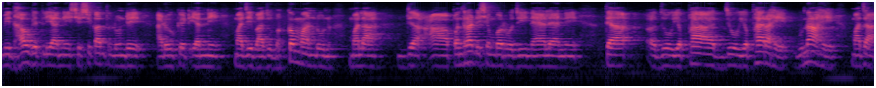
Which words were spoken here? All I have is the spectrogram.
मी धाव घेतली आणि शशिकांत लोंढे ॲडव्होकेट यांनी माझी बाजू भक्कम मांडून मला ज्या पंधरा डिसेंबर रोजी न्यायालयाने त्या जो एफ आय जो एफ आय आर आहे गुन्हा आहे माझा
